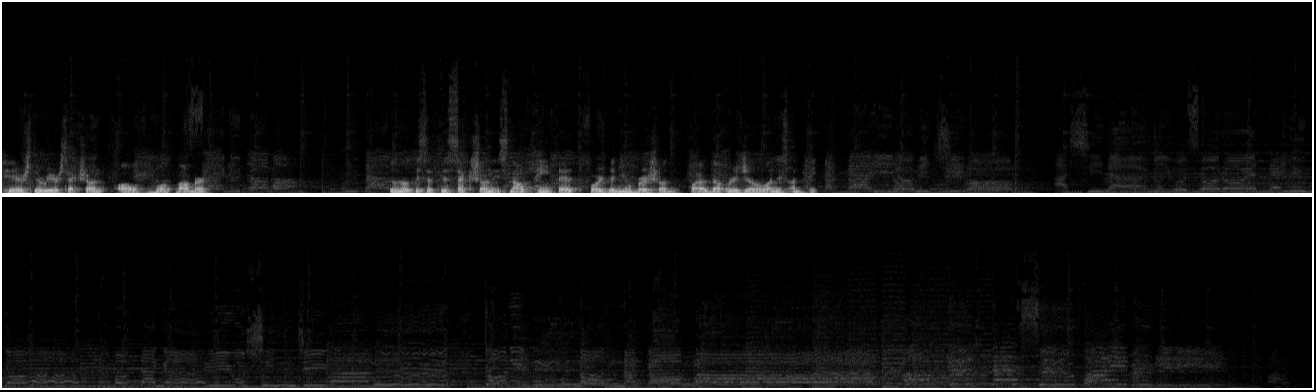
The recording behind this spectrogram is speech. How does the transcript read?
Here's the rear section of Volt Bomber. You'll notice that this section is now painted for the new version while the original one is unpainted.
